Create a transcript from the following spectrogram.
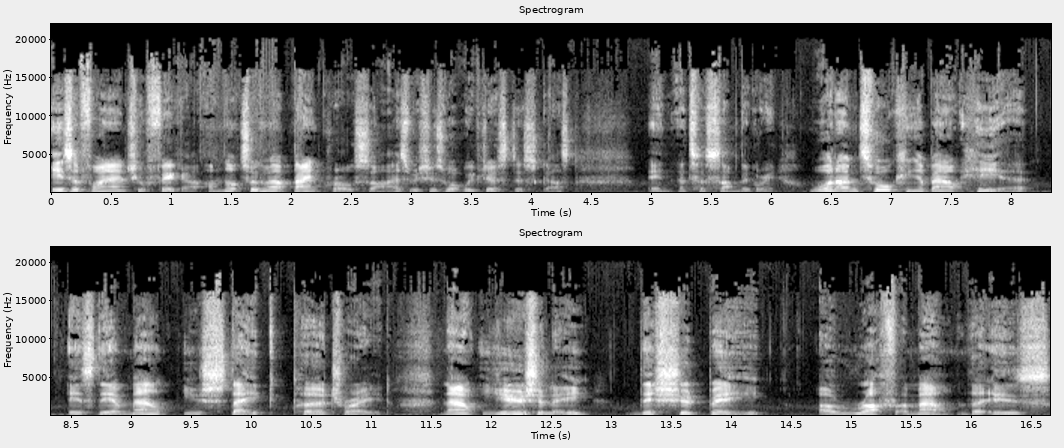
is a financial figure. I'm not talking about bankroll size, which is what we've just discussed in, uh, to some degree. What I'm talking about here is the amount you stake per trade. Now, usually this should be a rough amount that is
